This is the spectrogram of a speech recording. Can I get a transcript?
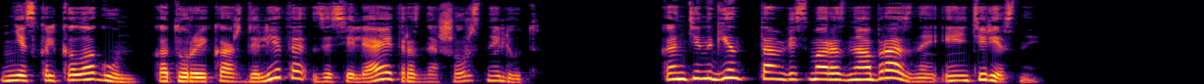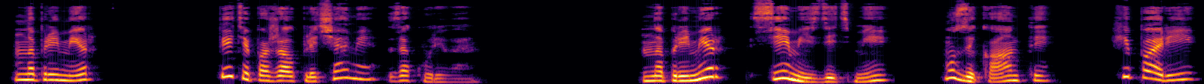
Несколько лагун, которые каждое лето заселяет разношерстный люд. Контингент там весьма разнообразный и интересный. Например, Петя пожал плечами, закуривая. Например, семьи с детьми, музыканты, хипари,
